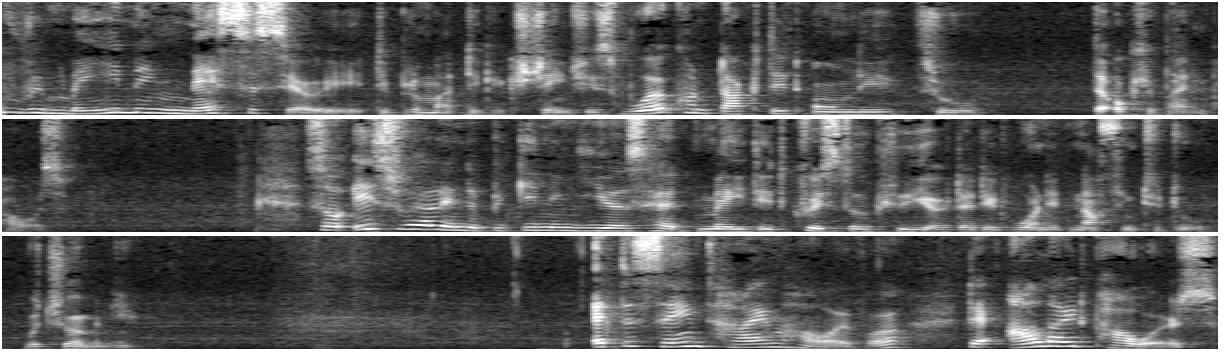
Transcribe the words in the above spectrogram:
remaining necessary diplomatic exchanges were conducted only through the occupying powers. So Israel in the beginning years had made it crystal clear that it wanted nothing to do with Germany. At the same time, however, the Allied powers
